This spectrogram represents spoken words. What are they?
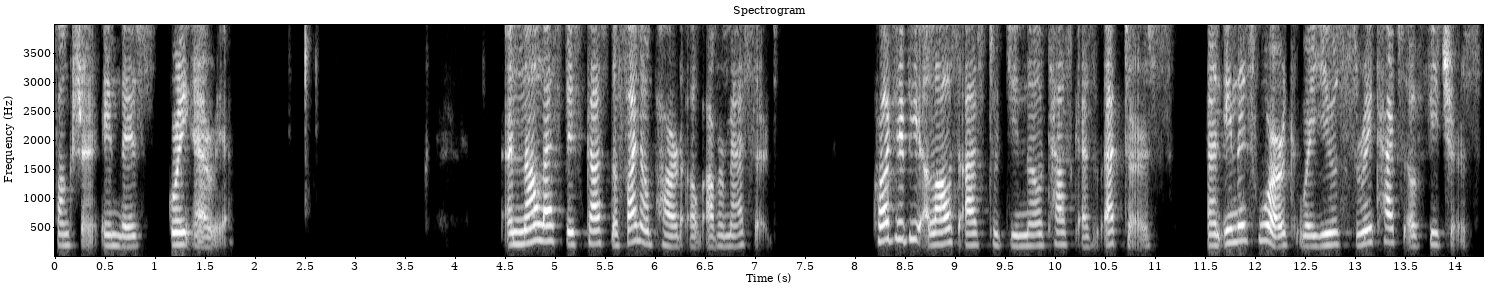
function in this green area. And now let's discuss the final part of our method, CrowdGP allows us to denote tasks as vectors. And in this work, we use three types of features,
